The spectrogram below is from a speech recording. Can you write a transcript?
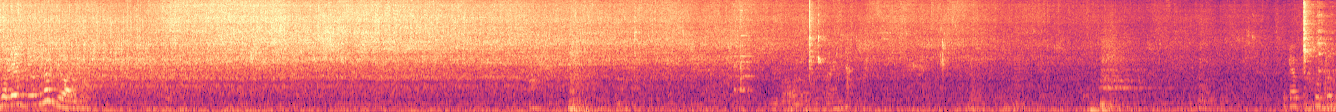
ঝোলের জন্য জল এটা ফুটুক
